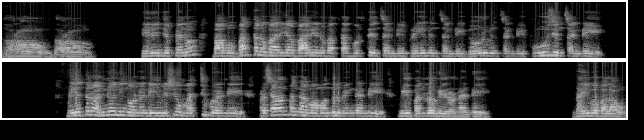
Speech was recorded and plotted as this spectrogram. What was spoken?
దూరం దూరం. నేనేం చెప్పాను? బాబు భర్తను భార్య భార్యను భర్త గుర్తించండి ప్రేమించండి గౌరవించండి పూజించండి. మీ ఇద్దరు అన్యోన్యంగా ఉండండి ఈ విషయం మర్చిపోండి. ప్రశాంతంగా మా మందులు మింగండి మీ పనిలో మీరు ఉండండి దైవ బలం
